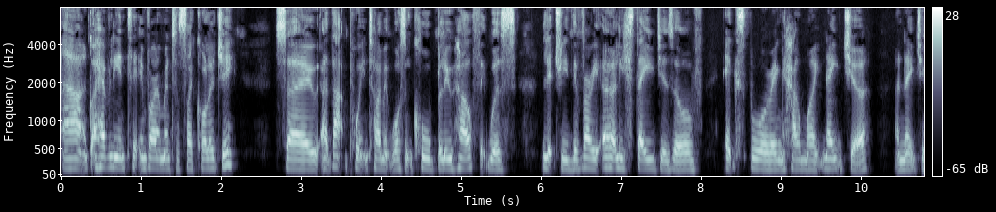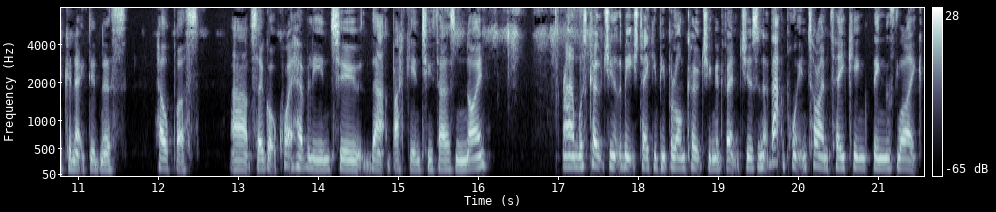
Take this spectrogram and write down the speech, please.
uh, got heavily into environmental psychology. So at that point in time, it wasn't called Blue Health. It was literally the very early stages of exploring how might nature and nature connectedness help us. Uh, so I got quite heavily into that back in 2009 and was coaching at the beach, taking people on coaching adventures. And at that point in time, taking things like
